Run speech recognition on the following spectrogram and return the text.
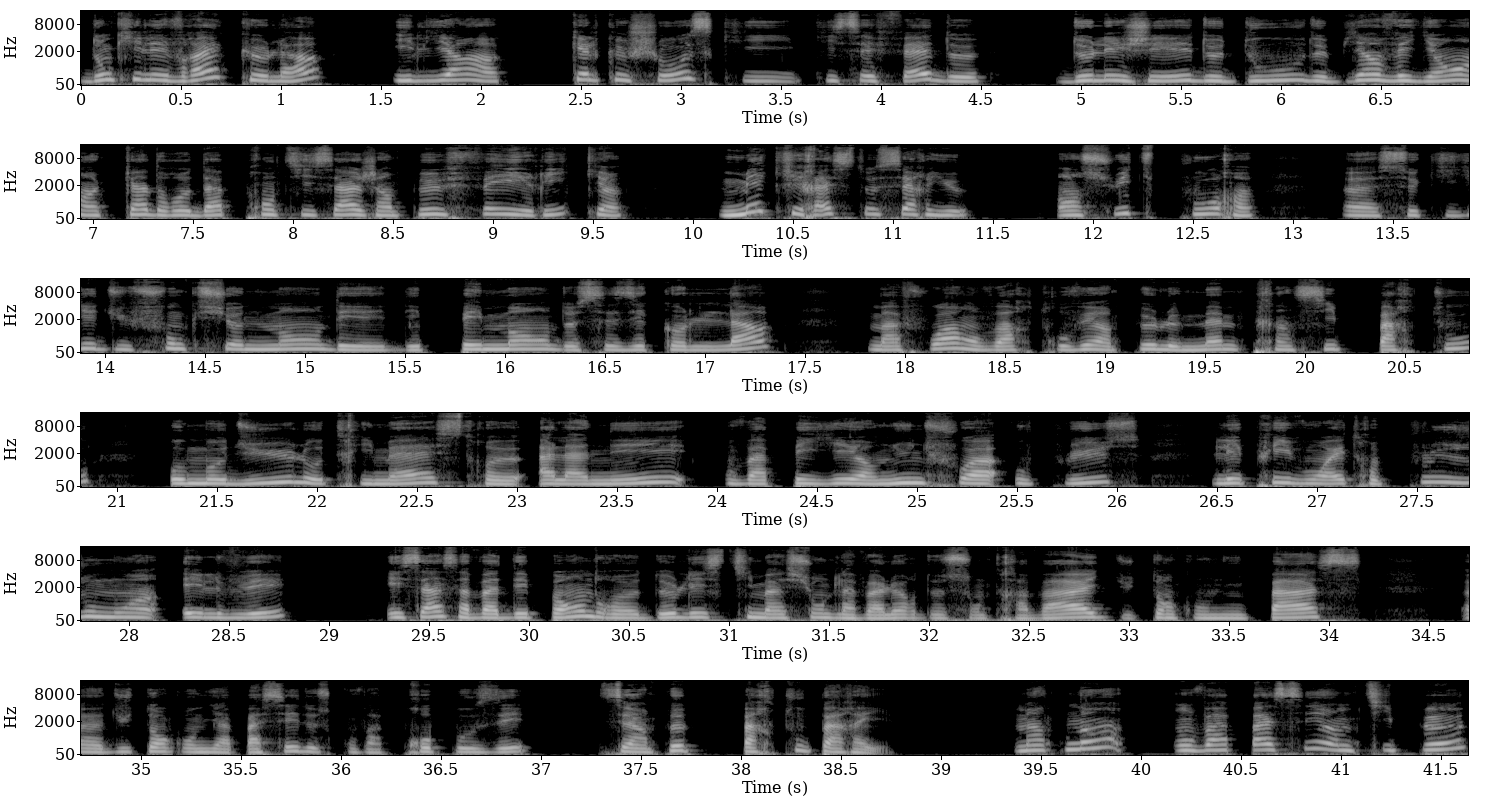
Donc il est vrai que là, il y a quelque chose qui, s'est fait de léger, de doux, de bienveillant, un cadre d'apprentissage un peu féerique, mais qui reste sérieux. Ensuite, pour euh, ce qui est du fonctionnement des, des paiements de ces écoles-là, ma foi, on va retrouver un peu le même principe partout, au module, au trimestre, à l'année, on va payer en une fois ou plus, les prix vont être plus ou moins élevés, et ça, ça va dépendre de l'estimation de la valeur de son travail, du temps qu'on y passe, euh, du temps qu'on y a passé, de ce qu'on va proposer. C'est un peu partout pareil. Maintenant, on va passer un petit peu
